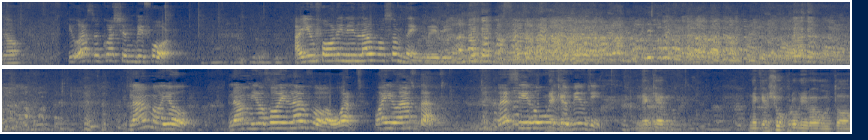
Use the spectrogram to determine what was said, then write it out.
No? You asked a question before. Are you falling in love or something, baby? Nam or you? Nam, you fall in love or what? Why you ask that? Let's see who is the beauty. Nekem, nekem sok probléma volt a,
